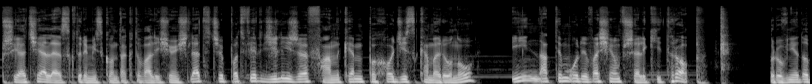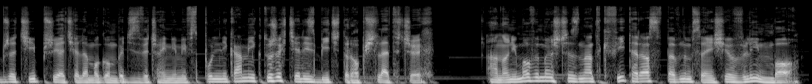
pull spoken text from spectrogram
Przyjaciele, z którymi skontaktowali się śledczy, potwierdzili, że Fankem pochodzi z Kamerunu i na tym urywa się wszelki trop. Równie dobrze ci przyjaciele mogą być zwyczajnymi wspólnikami, którzy chcieli zbić trop śledczych. Anonimowy mężczyzna tkwi teraz w pewnym sensie w limbo.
